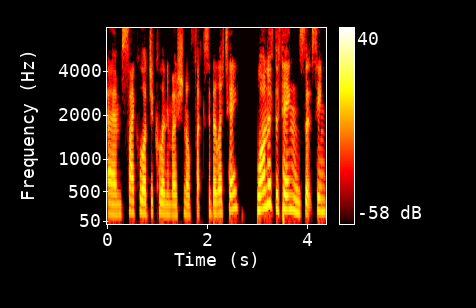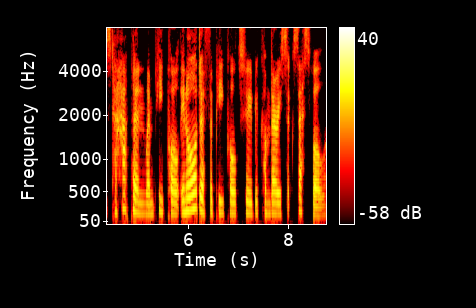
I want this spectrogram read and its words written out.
um, psychological and emotional flexibility. One of the things that seems to happen when people, in order for people to become very successful,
